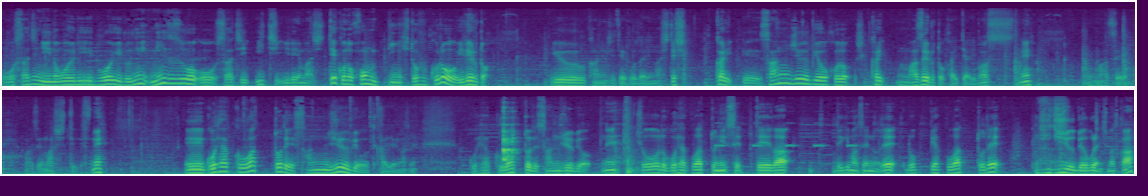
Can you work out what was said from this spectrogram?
大さじ2のオリーブオイルに水を大さじ1入れましてこの本品1袋を入れると。いう感じでございましてしっかり、えー30秒ほどしっかり混ぜると書いてありますね。混ぜ混ぜましてですね、えー500ワットで30秒って書いてありますね。500ワットで30秒ねちょうど500ワットに設定ができませんので600ワットで20秒ぐらいにしますか？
